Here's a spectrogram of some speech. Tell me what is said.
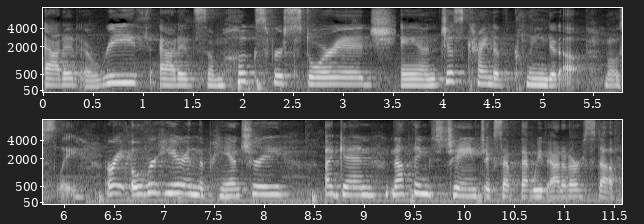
added a wreath, added some hooks for storage, and just kind of cleaned it up mostly. All right, over here in the pantry, again, nothing's changed except that we've added our stuff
